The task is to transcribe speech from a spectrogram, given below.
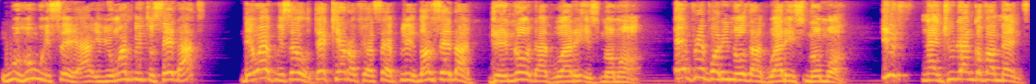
who, who will say? Uh, if you want me to say that, the wife will say, oh, take care of yourself. Please don't say that. They know that Buhari is no more. Everybody knows that Buhari is no more. If Nigerian government,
